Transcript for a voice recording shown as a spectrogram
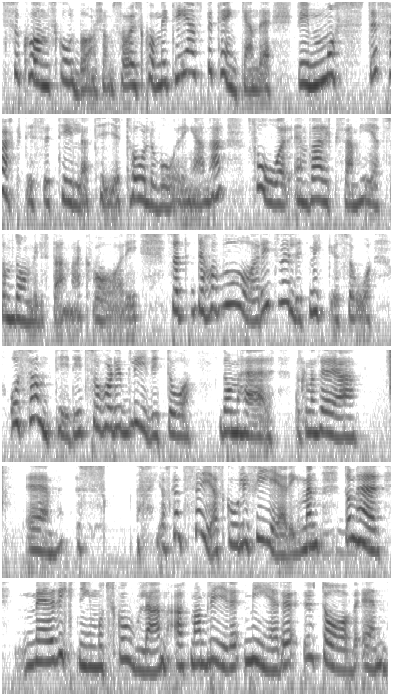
så kom Skolbarnsomsorgskommitténs betänkande. Vi måste faktiskt se till att 10-12-åringarna får en verksamhet som de vill stanna kvar i. Så att det har varit väldigt mycket så. Och samtidigt så har det blivit då de här, vad ska man säga, eh, jag ska inte säga skolifiering, men de här med riktning mot skolan, att man blir mer utav en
